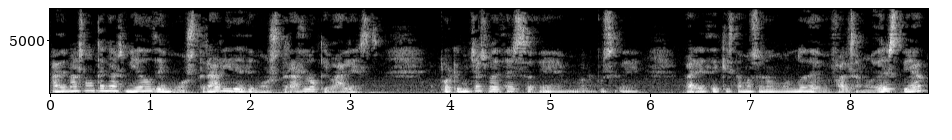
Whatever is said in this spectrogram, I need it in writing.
además, no tengas miedo de mostrar y de demostrar lo que vales, porque muchas veces, eh, bueno, pues eh, parece que estamos en un mundo de falsa modestia,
